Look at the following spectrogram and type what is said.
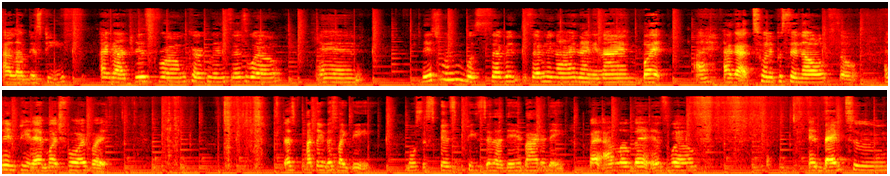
I love this piece. I got this from Kirkland's as well. And this one was seven seventy nine ninety nine, but I, I got 20% off, so I didn't pay that much for it, but that's I think that's like the most expensive piece that I did buy today. But I love that as well. And back to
